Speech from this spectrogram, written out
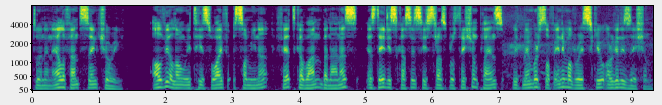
to an elephant sanctuary. Alvi, along with his wife Samina, fed Kaavan bananas as they discusses his transportation plans with members of animal rescue organization.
